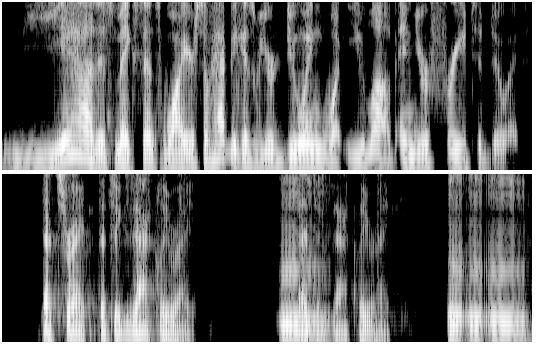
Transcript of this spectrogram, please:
yeah this makes sense why you're so happy because you're doing what you love and you're free to do it That's right. That's exactly right. That's Mm. exactly right. Mm-mm-mm.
